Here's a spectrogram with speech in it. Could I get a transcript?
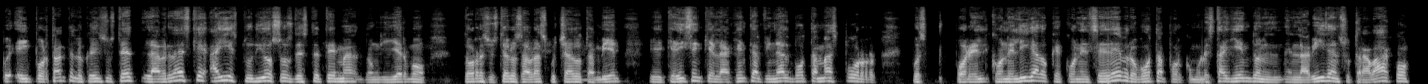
pues, importante lo que dice usted. La verdad es que hay estudiosos de este tema, don Guillermo Torres, y usted los habrá escuchado también, eh, que dicen que la gente al final vota más por, pues, por el, con el hígado que con el cerebro, vota por cómo le está yendo en, en la vida, en su trabajo,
